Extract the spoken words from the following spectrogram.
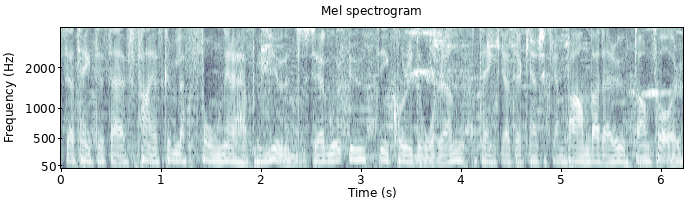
Så jag tänkte så här, fan jag skulle vilja fånga det här på ljud. Så jag går ut i korridoren och tänker att jag kanske kan banda där utanför.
